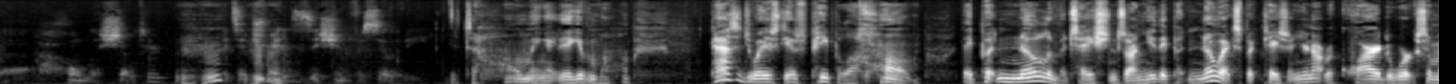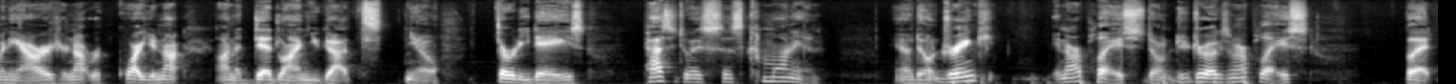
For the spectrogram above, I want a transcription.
uh, a homeless shelter; Mm-hmm. it's a transition facility. It's a homing. They give them a home. Passageways gives people a home. They put no limitations on you. They put no expectation. You're not required to work so many hours. You're not required. You're not on a deadline. You got you know, thirty days. Passageways says, "Come on in. You know, don't drink in our place. Don't do drugs in our place." But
